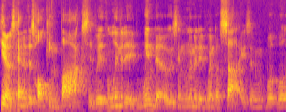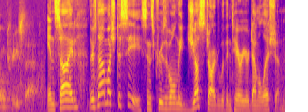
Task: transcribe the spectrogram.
you know, it's kind of this hulking box with limited windows and limited window size, and we'll, we'll, increase that. Inside, there's not much to see since crews have only just started with interior demolition.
